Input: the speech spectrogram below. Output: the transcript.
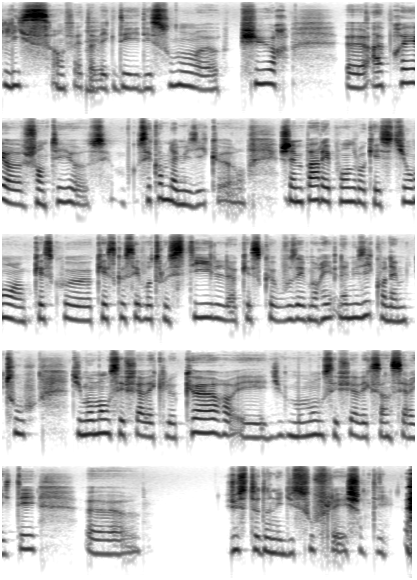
lisse, en fait, mm. avec des, des sons euh, purs. Euh, après, euh, chanter, c'est comme la musique. J'aime pas répondre aux questions. Qu'est-ce que qu'est-ce que c'est votre style Qu'est-ce que vous aimeriez La musique, on aime tout. Du moment où c'est fait avec le cœur et du moment où c'est fait avec sincérité, juste donner du souffle et chanter.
